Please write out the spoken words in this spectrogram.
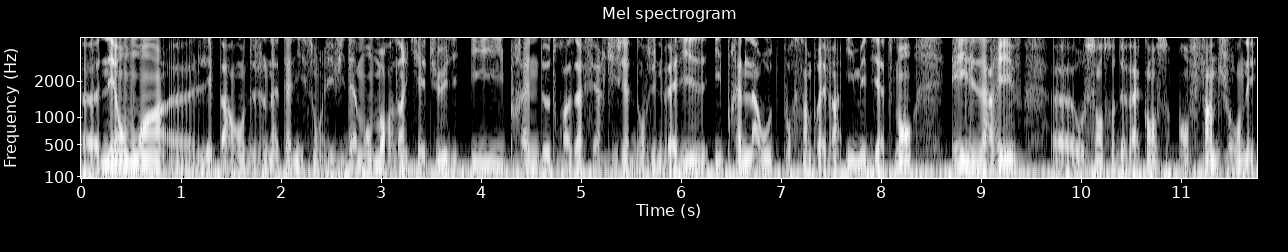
Euh, néanmoins, euh, les parents de Jonathan, ils sont évidemment morts d'inquiétude. Ils prennent deux trois affaires qu'ils jettent dans une valise, ils prennent la route pour Saint-Brévin immédiatement et ils arrivent au centre de vacances en fin de journée.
